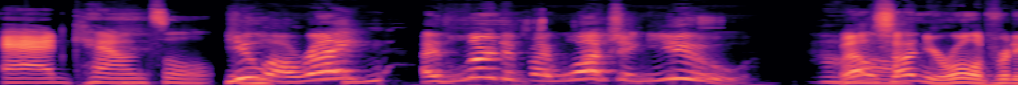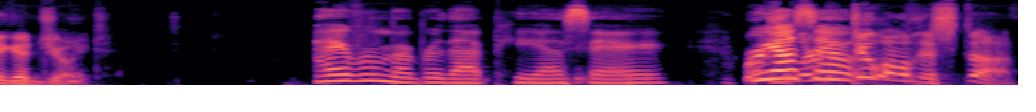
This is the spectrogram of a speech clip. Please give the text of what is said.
ad council? You all right? I learned it by watching you. Well, Oh, son, you're all a pretty good joint. I remember that PSA. Where'd We also to do all this stuff?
